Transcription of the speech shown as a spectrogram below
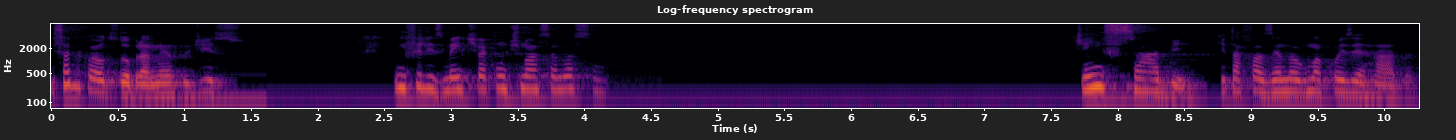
E sabe qual é o desdobramento disso? Infelizmente vai continuar sendo assim. Quem sabe que está fazendo alguma coisa errada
